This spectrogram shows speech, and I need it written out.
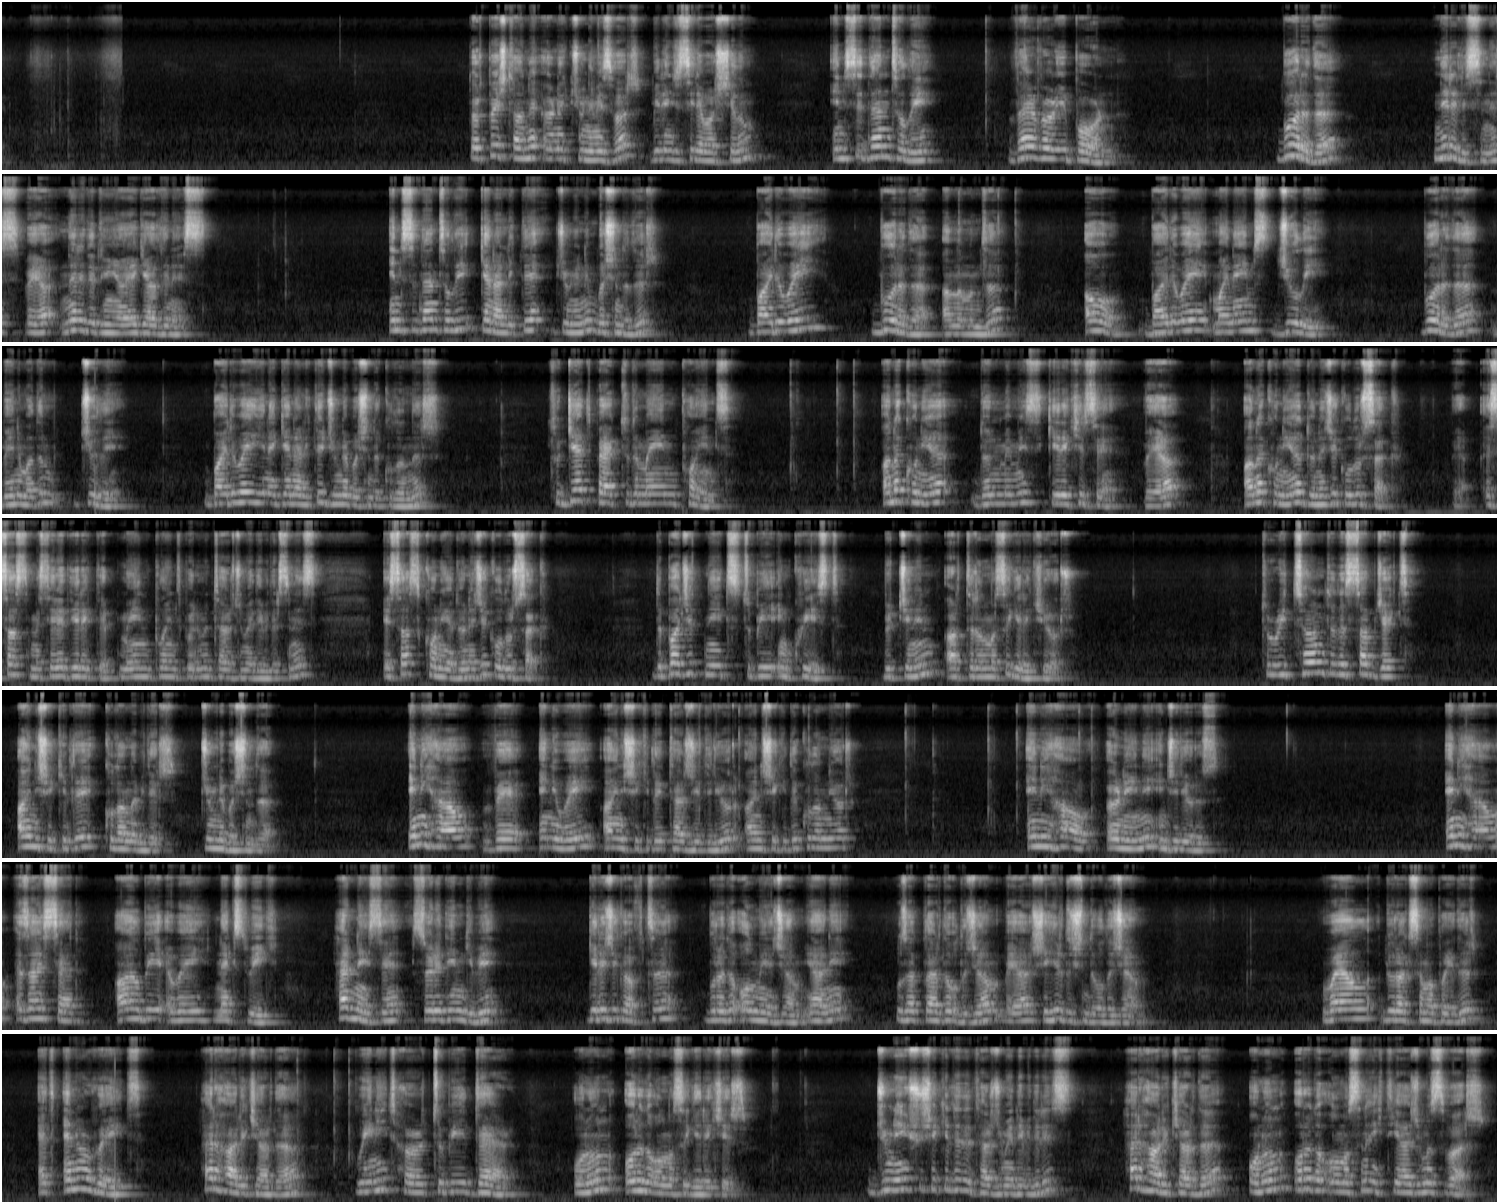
4-5 tane örnek cümlemiz var. Birincisiyle başlayalım. Incidentally, where were you born? Bu arada nerelisiniz veya nerede dünyaya geldiniz? Incidentally genellikle cümlenin başındadır. By the way, bu arada anlamında. Oh, by the way, my name's Julie. Bu arada benim adım Julie. By the way yine genellikle cümle başında kullanılır. To get back to the main point. Ana konuya dönmemiz gerekirse veya ana konuya dönecek olursak veya esas mesele diyerek de main point bölümü tercüme edebilirsiniz. Esas konuya dönecek olursak. The budget needs to be increased. Bütçenin arttırılması gerekiyor. To return to the subject aynı şekilde kullanılabilir cümle başında. Anyhow ve anyway aynı şekilde tercih ediliyor, aynı şekilde kullanılıyor. Anyhow örneğini inceliyoruz. Anyhow, as I said, I'll be away next week. Her neyse söylediğim gibi gelecek hafta burada olmayacağım. Yani uzaklarda olacağım veya şehir dışında olacağım. Well duraksama payıdır. At any rate her halükarda we need her to be there. Onun orada olması gerekir. Cümleyi şu şekilde de tercüme edebiliriz. Her halükarda onun orada olmasına ihtiyacımız var.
